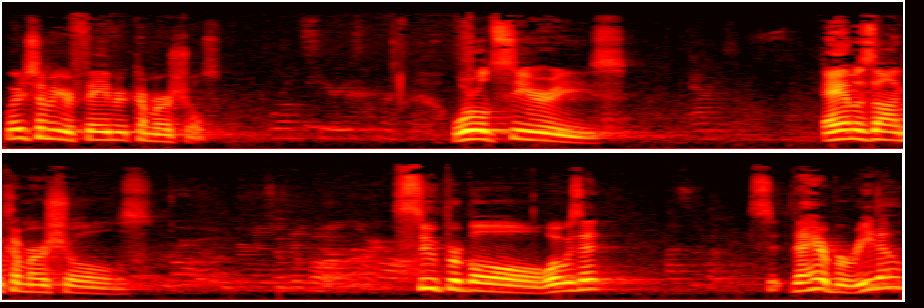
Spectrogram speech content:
What are some of your favorite commercials? World Series. World Series. Amazon commercials. Super Bowl. What was it? Did I hear burrito?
